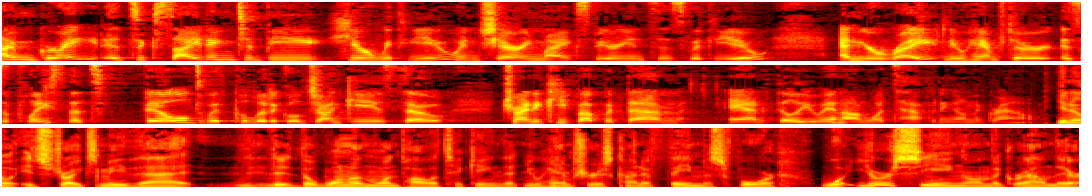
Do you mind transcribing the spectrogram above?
I'm great. It's exciting to be here with you and sharing my experiences with you. And you're right, New Hampshire is a place that's filled with political junkies, so trying to keep up with them and fill you in on what's happening on the ground. You know, it strikes me that the, one-on-one politicking that New Hampshire is kind of famous for, what you're seeing on the ground there,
